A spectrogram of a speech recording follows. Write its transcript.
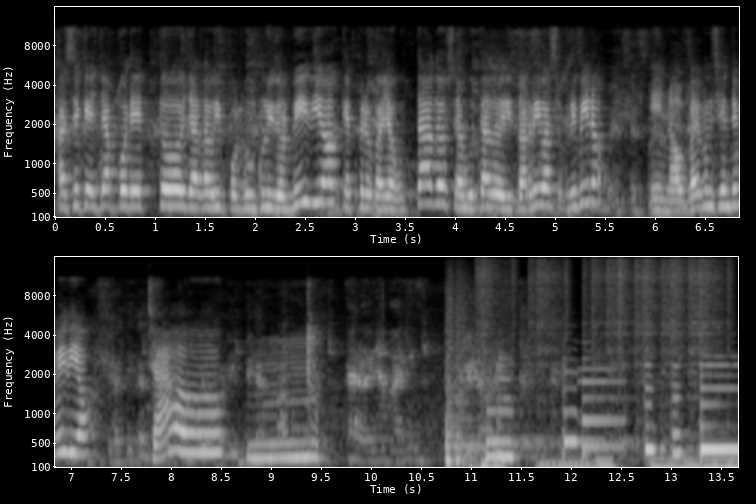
Así que ya por esto ya doy por concluido el vídeo, que espero que haya gustado. Si ha gustado, dedito arriba, suscribiros y nos vemos en el siguiente vídeo. ¡Chao! Mm. Carolina Marín.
